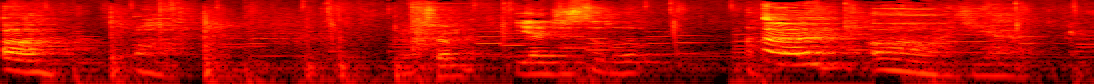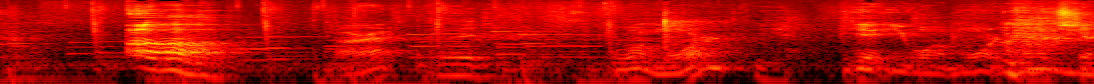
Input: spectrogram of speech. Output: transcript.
Uh, oh. You want some? Yeah, just a little. oh, yeah. Oh. All right. Good. You want more? Yeah, you want more, don't you?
